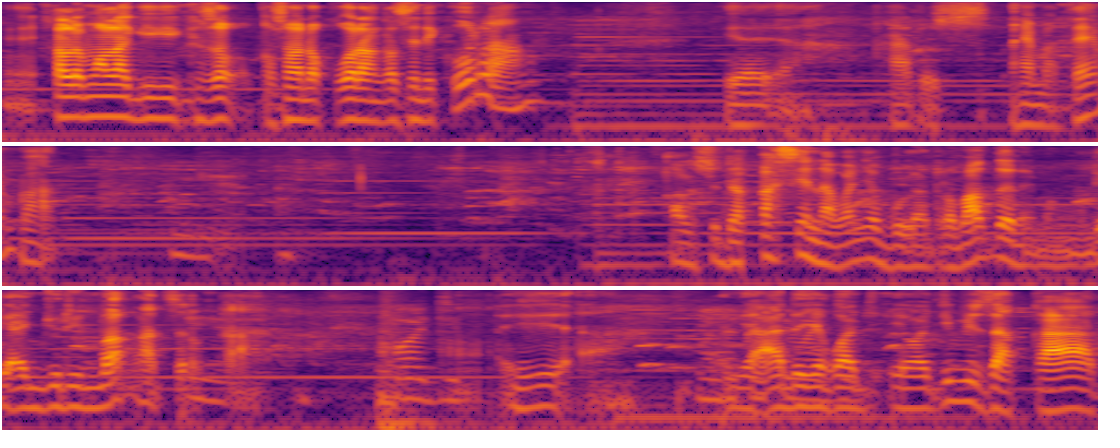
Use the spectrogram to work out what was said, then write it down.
Eh, kalau mau lagi ke so- ke sono kurang ke sini kurang ya, ya harus hemat-hemat Iya. kalau sedekah sih namanya bulan Ramadan emang dianjurin banget sedekah Wajib. iya ya ada yang wajib, yang wajib zakat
